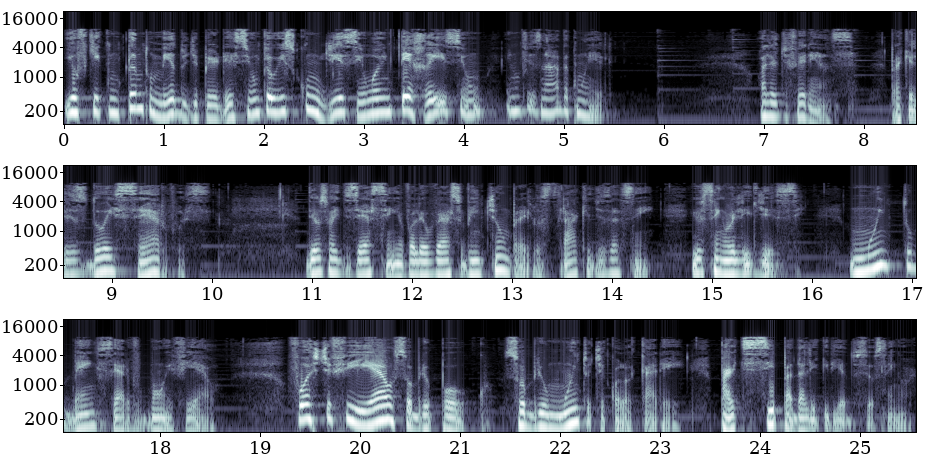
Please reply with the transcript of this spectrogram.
E eu fiquei com tanto medo de perder esse um que eu escondi esse um, eu enterrei esse um e não fiz nada com ele. Olha a diferença. Para aqueles dois servos, Deus vai dizer assim: eu vou ler o verso 21 para ilustrar, que diz assim: E o Senhor lhe disse: Muito bem, servo bom e fiel. Foste fiel sobre o pouco, sobre o muito te colocarei. Participa da alegria do seu Senhor.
